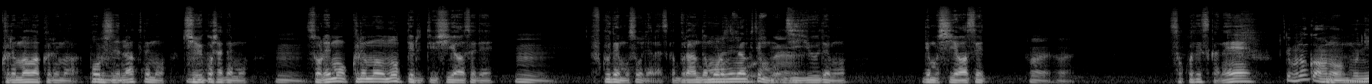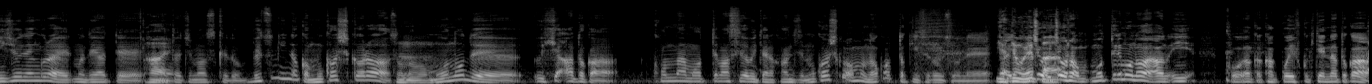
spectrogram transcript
車は車、ポルシェじゃなくても、中古車でも、うん。それも車を持ってるっていう幸せで、うん。服でもそうじゃないですか。ブランド物じゃなくても、自由でも、でも幸せ、はいはい。そこですかね。でもなんかあの、もう20年ぐらいまあ出会ってはい。経ちますけど、別になんか昔からその物でうひゃーとかこんなん持ってますよみたいな感じで昔からあんまなかった気するんですよね。いやでもやっぱ一応一応持ってるものはあのいいこうなんかかっこいい服着てんなとか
